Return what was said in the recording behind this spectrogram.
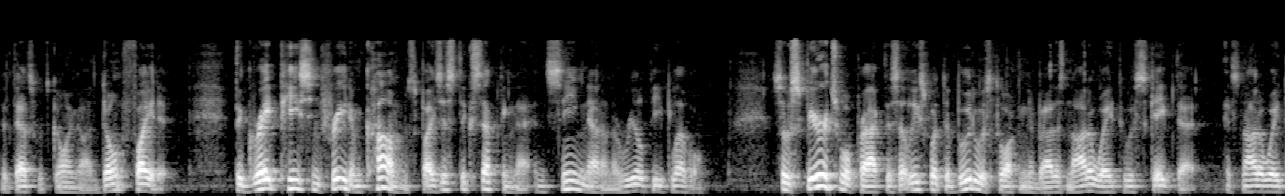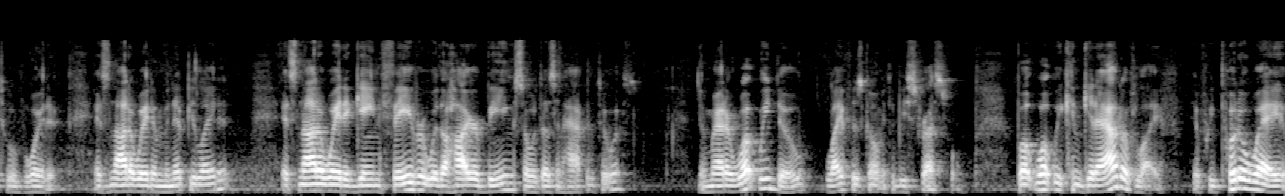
that that's what's going on. Don't fight it. The great peace and freedom comes by just accepting that and seeing that on a real deep level. So, spiritual practice, at least what the Buddha was talking about, is not a way to escape that. It's not a way to avoid it. It's not a way to manipulate it. It's not a way to gain favor with a higher being so it doesn't happen to us. No matter what we do, life is going to be stressful. But what we can get out of life, if we put away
